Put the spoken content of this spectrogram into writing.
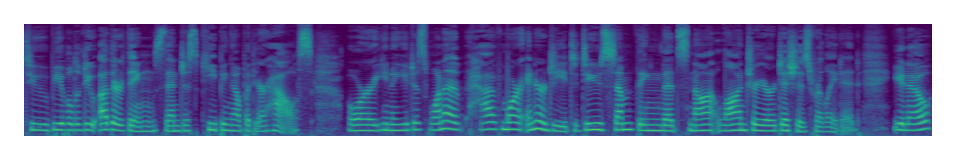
to be able to do other things than just keeping up with your house. Or, you know, you just want to have more energy to do something that's not laundry or dishes related. You know,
